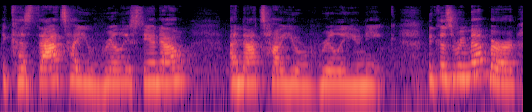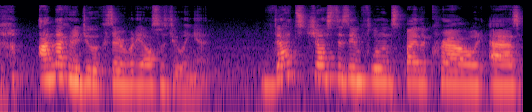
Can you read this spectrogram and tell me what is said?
because that's how you really stand out and that's how you're really unique. Because remember, I'm not going to do it because everybody else is doing it. That's just as influenced by the crowd as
